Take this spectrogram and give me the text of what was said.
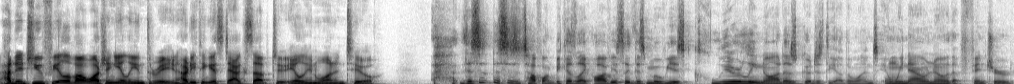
How did you feel about watching Alien Three, and how do you think it stacks up to Alien One and Two? this is this is a tough one because like obviously this movie is clearly not as good as the other ones and we now know that Fincher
